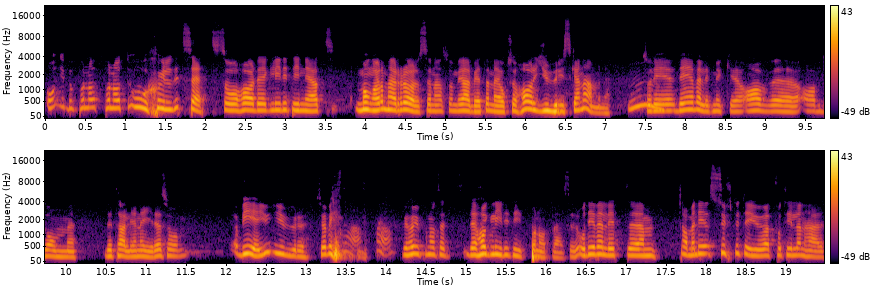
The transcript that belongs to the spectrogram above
och på, något, på något oskyldigt sätt så har det glidit in i att många av de här rörelserna som vi arbetar med också har djuriska namn. Mm. Så det, det är väldigt mycket av, eh, av de detaljerna i det. Så vi är ju djur, så jag vet Ja, ja. vi har ju på något sätt, det har glidit dit på något vänster. Och det är väldigt, ehm, ja men det, syftet är ju att få till den här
